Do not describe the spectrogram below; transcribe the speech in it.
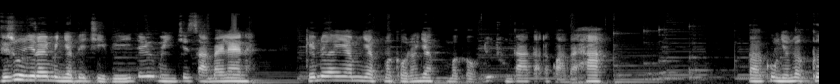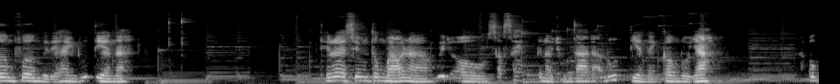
Ví dụ như đây mình nhập địa chỉ ví tiết của mình trên sàn Binance này. Kiếm được anh em nhập mật khẩu đăng nhập, mật khẩu giúp chúng ta tạo tài khoản tại ha. Và cùng nhấn vào cơm phương để tiến hành rút tiền này. Thế này xin thông báo là withdraw success tức là chúng ta đã rút tiền thành công rồi nha. Ok,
